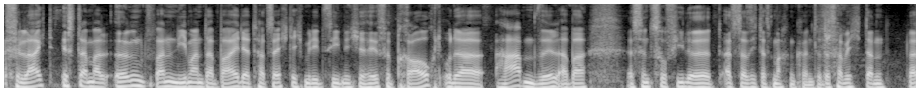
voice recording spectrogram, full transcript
vielleicht ist da mal irgendwann jemand dabei, der tatsächlich medizinische Hilfe braucht oder haben will, aber es sind so viele, als dass ich das machen könnte. Das habe ich dann, da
